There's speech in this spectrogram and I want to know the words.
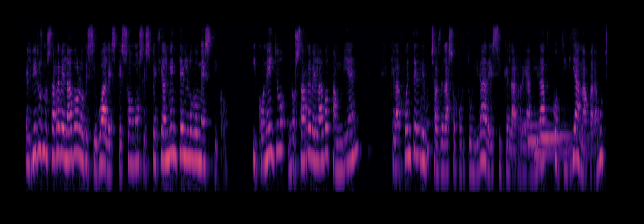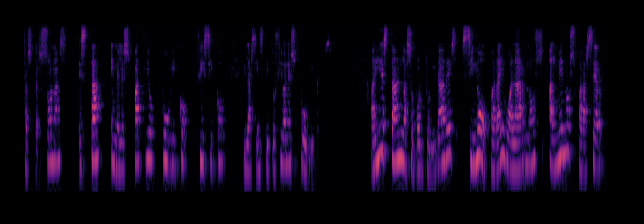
El virus nos ha revelado lo desiguales que somos, especialmente en lo doméstico, y con ello nos ha revelado también que la fuente de muchas de las oportunidades y que la realidad cotidiana para muchas personas está en el espacio público físico y las instituciones públicas. Ahí están las oportunidades, si no para igualarnos, al menos para ser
